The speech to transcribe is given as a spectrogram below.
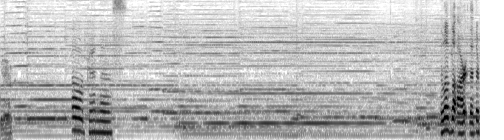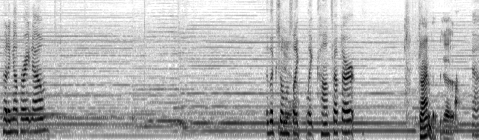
game. oh goodness. I love the art that they're putting up right now. It looks almost like like concept art. Kind of, yeah. Yeah.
